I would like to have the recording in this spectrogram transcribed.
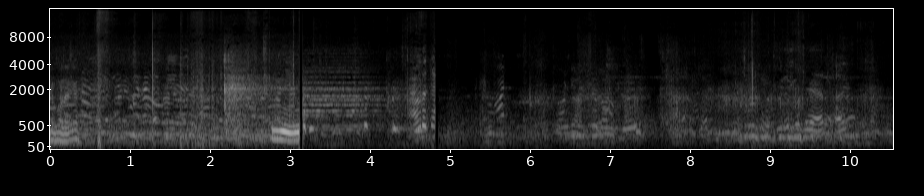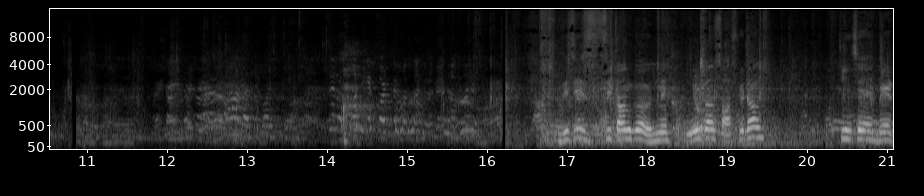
लाइट बनायो दिस इज चितवनको न्युटन्स हस्पिटल तिन सय बेड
